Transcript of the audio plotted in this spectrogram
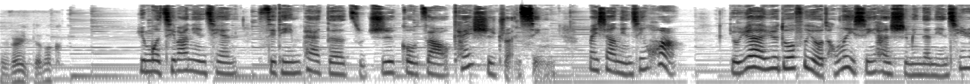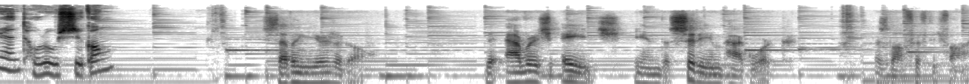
was very difficult. 约莫七八年前，City Impact 的组织构造开始转型，迈向年轻化，有越来越多富有同理心和使命的年轻人投入施工。Seven years ago, the average age in the City Impact work is about 55.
